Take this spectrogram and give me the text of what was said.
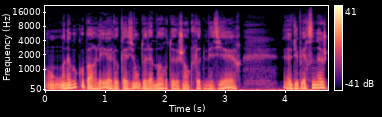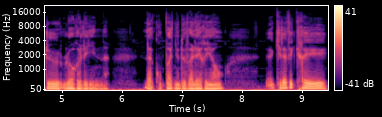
On a beaucoup parlé, à l'occasion de la mort de Jean-Claude Mézières, euh, du personnage de Laureline, la compagne de Valérian, euh, qu'il avait créé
